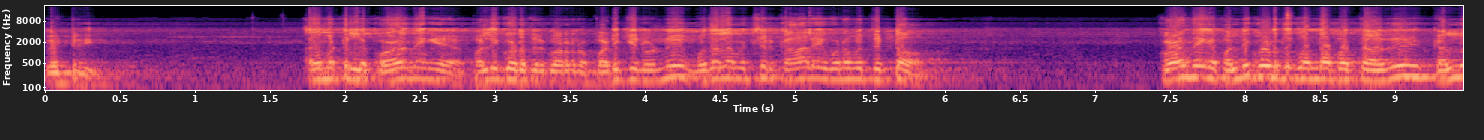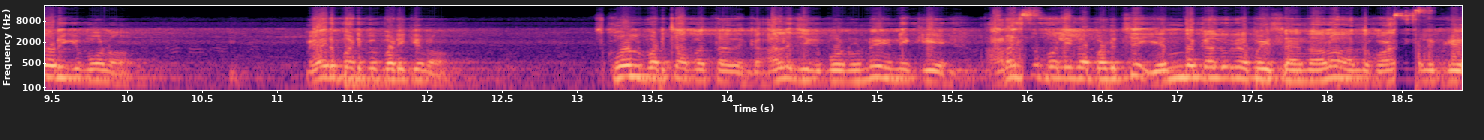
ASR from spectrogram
வெற்றி. அது மட்டும் இல்லை குழந்தைங்க பள்ளிக்கூடத்திற்கு வரணும் படிக்கணும்னு முதலமைச்சர் காலை உணவு திட்டம். குழந்தைங்க பள்ளிக்கூடத்துக்கு வந்தால் பத்தாது கல்லூரிக்கு போகணும் மேற்படிப்பு படிக்கணும். ஸ்கூல் படிச்சா பத்தாது. காலேஜுக்கு போகணும்னு இன்னைக்கு அரசு பள்ளியில படிச்சு எந்த கல்லூரியில போய் சேர்ந்தாலும் அந்த குழந்தைங்களுக்கு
